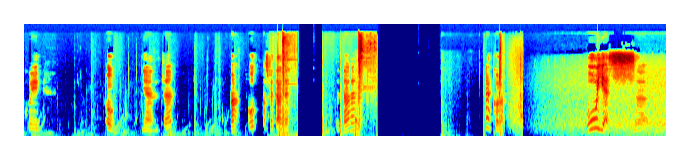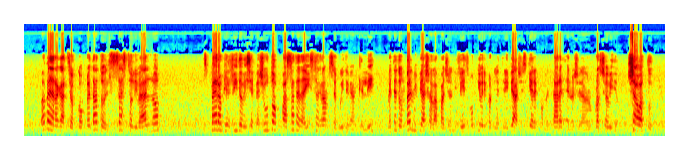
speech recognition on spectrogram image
Qui. Oh, niente. Ma, oh, aspettate. Aspettate. Eccola. Oh yes! Va bene ragazzi, ho completato il sesto livello. Spero che il video vi sia piaciuto, passate da Instagram, seguitemi anche lì, mettete un bel mi piace alla pagina di Facebook, io vi ricordo di mettere mi piace, iscrivere e commentare e noi ci vediamo in un prossimo video. Ciao a tutti!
